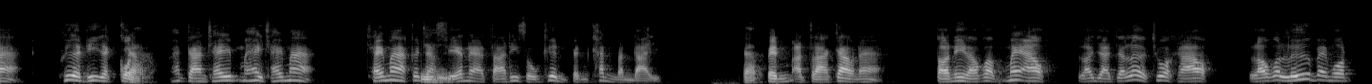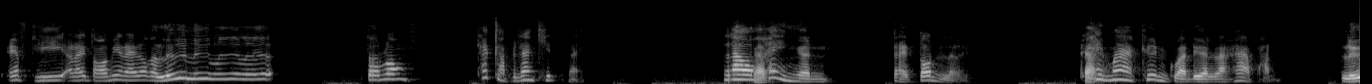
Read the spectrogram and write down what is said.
มาก เพื่อที่จะกดครับให้การใช้ไม่ให้ใช้มาก ใช้มากก็จะอืมเสียในอัตราที่สูงขึ้นเป็นขั้นบันไดครับเป็นอัตราก้าวหน้า ตอนนี้เราก็ไม่เอา เราอยากจะเลิกชั่วคราว เราก็ลื้อไปหมด FT อะไรต่อมีอะไร เราก็ลื้อลื้อลื้อลื้อตกลง ถ้ากลับไปนั่งคิดใหม่ เราครับให้เงินแต่ต้นเลยครับให้มากขึ้นกว่าเดือนละห้าพันหรือ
